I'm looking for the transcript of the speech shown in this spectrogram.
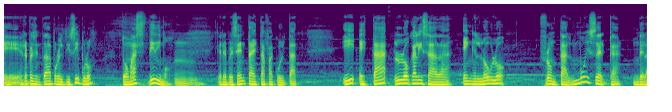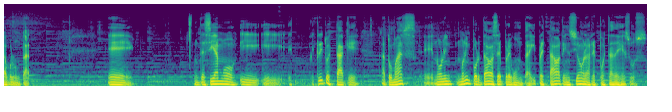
eh, representada por el discípulo Tomás Dídimo, mm. que representa esta facultad y está localizada en el lóbulo frontal, muy cerca de la voluntad. Eh, decíamos, y, escrito está que a Tomás eh, no, le, no, le, importaba hacer preguntas y prestaba atención a las respuestas de Jesús.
